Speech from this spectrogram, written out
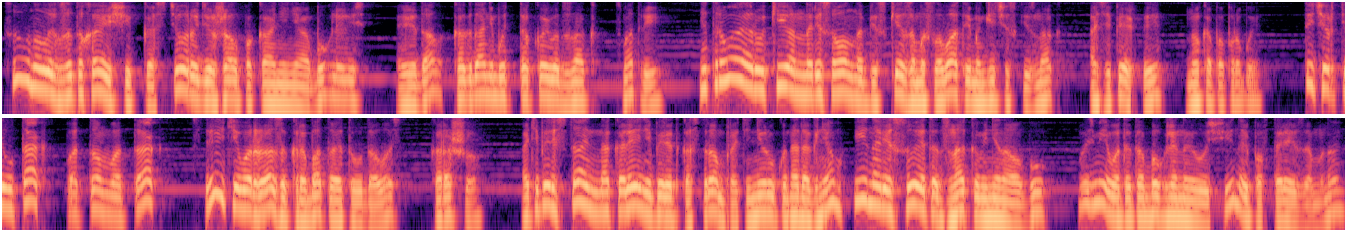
сунул их в затухающий костер и держал, пока они не обуглились. Видал когда-нибудь такой вот знак? Смотри. Не отрывая руки, он нарисовал на песке замысловатый магический знак. А теперь ты, ну-ка попробуй. Ты чертил так, потом вот так. С третьего раза крабату это удалось. Хорошо. А теперь встань на колени перед костром, протяни руку над огнем и нарисуй этот знак у меня на лбу. Возьми вот эту обугленную лучину и повторяй за мной.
